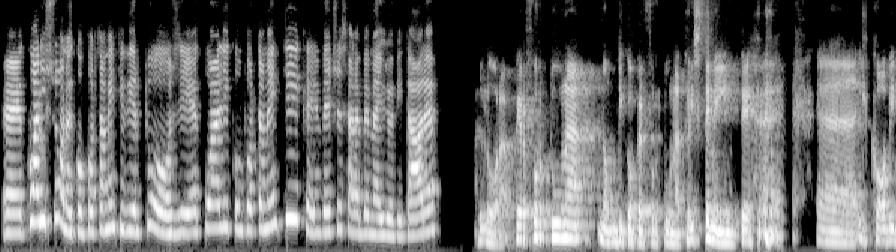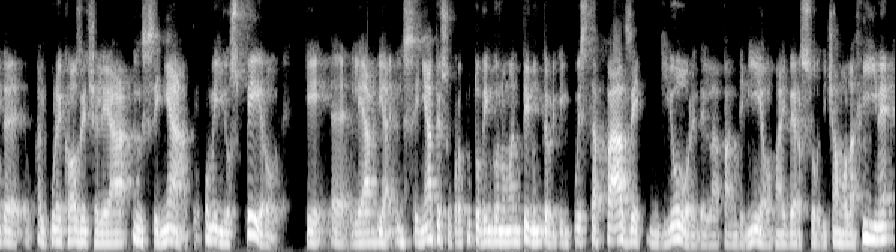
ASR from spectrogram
Eh, quali sono i comportamenti virtuosi e quali comportamenti che invece sarebbe meglio evitare? Allora, per fortuna, non dico per fortuna, tristemente, eh, il Covid alcune cose ce le ha insegnate, o meglio, spero che eh, le abbia insegnate e soprattutto vengono mantenute perché in questa fase migliore della pandemia, ormai verso diciamo la fine,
